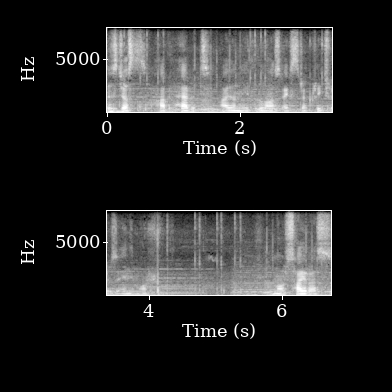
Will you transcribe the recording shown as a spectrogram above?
this is just habit. I don't need to extra creatures anymore. Nor Cyrus.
